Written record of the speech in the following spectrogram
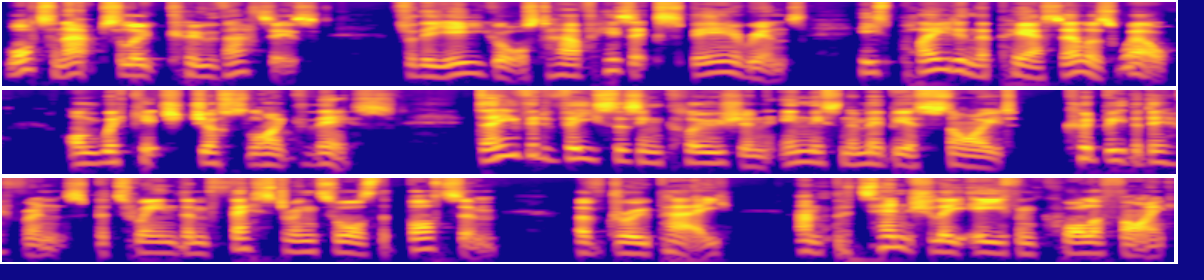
What an absolute coup that is for the Eagles to have his experience. He's played in the PSL as well on wickets just like this. David Wiese's inclusion in this Namibia side could be the difference between them festering towards the bottom of Group A and potentially even qualifying.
